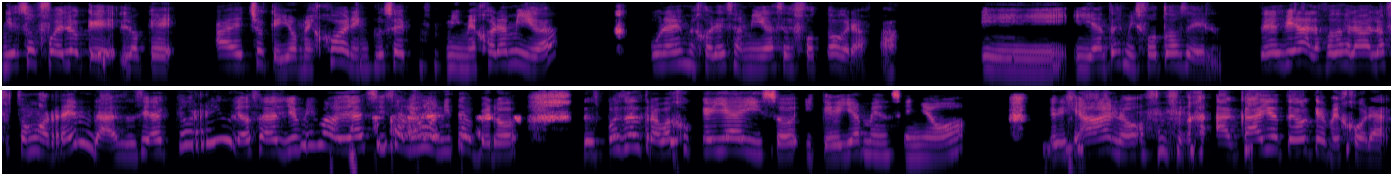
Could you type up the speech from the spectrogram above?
Y eso fue lo que, lo que ha hecho que yo mejore. Incluso mi mejor amiga, una de mis mejores amigas es fotógrafa. Y, y antes mis fotos de ustedes vieran las fotos de la Love son horrendas, decía, qué horrible, o sea, yo misma veía, sí salió bonita, pero después del trabajo que ella hizo y que ella me enseñó, yo dije, ah, no, acá yo tengo que mejorar.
